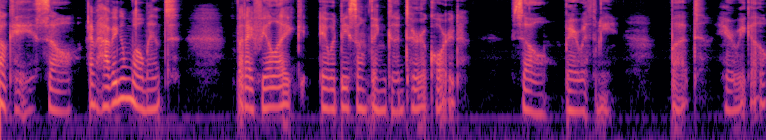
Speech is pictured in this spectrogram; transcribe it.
Okay, so I'm having a moment, but I feel like it would be something good to record. So bear with me. But here we go.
